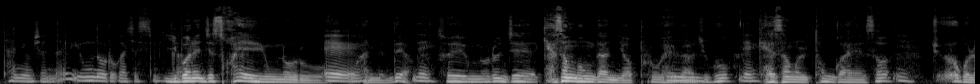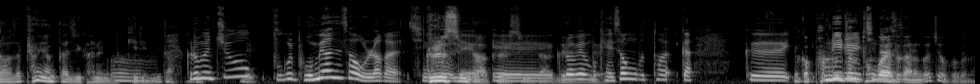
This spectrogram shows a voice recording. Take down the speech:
다녀오셨나요? 육로로 가셨습니까? 이번에 이제 서해 육로로 네. 갔는데요. 네. 서해 육로는 이제 개성공단 옆으로 음. 해가지고 음. 개성을 통과해서 예. 쭉 올라가서 평양까지 가는 어. 길입니다. 그러면 쭉 북을 보면서 올라가신 그렇습니다. 거네요. 그렇습니다. 네, 그러면 뭐 네. 개성부터 그러니까 그 그러니까 판문점 통과해서 지나... 가는 거죠, 그거는.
